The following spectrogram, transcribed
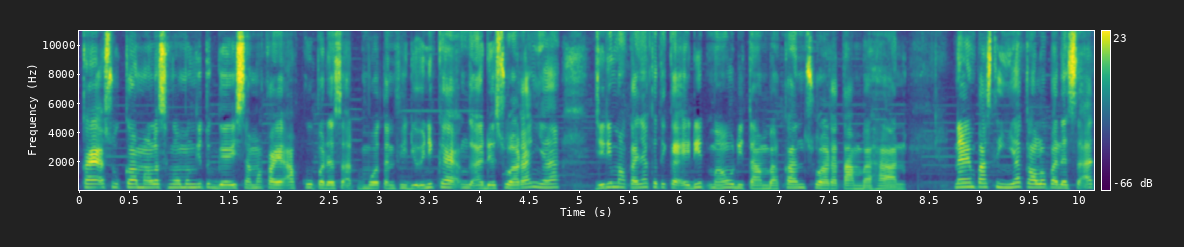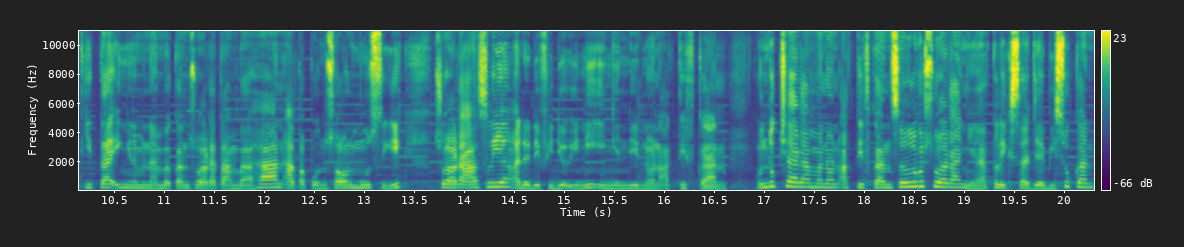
kayak suka males ngomong gitu guys sama kayak aku pada saat pembuatan video ini kayak nggak ada suaranya jadi makanya ketika edit mau ditambahkan suara tambahan Nah yang pastinya kalau pada saat kita ingin menambahkan suara tambahan ataupun sound musik, suara asli yang ada di video ini ingin dinonaktifkan. Untuk cara menonaktifkan seluruh suaranya, klik saja bisukan.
